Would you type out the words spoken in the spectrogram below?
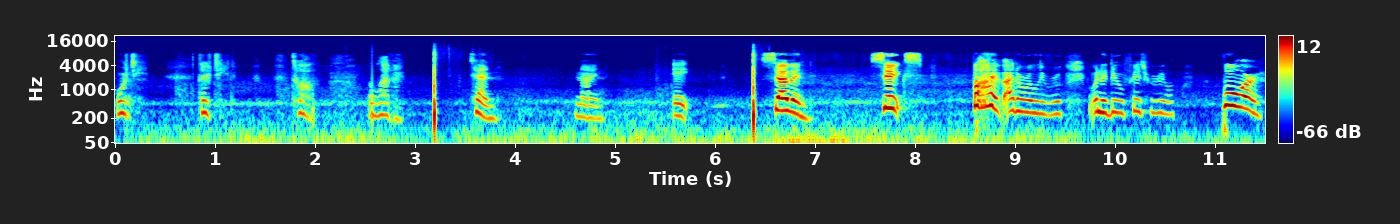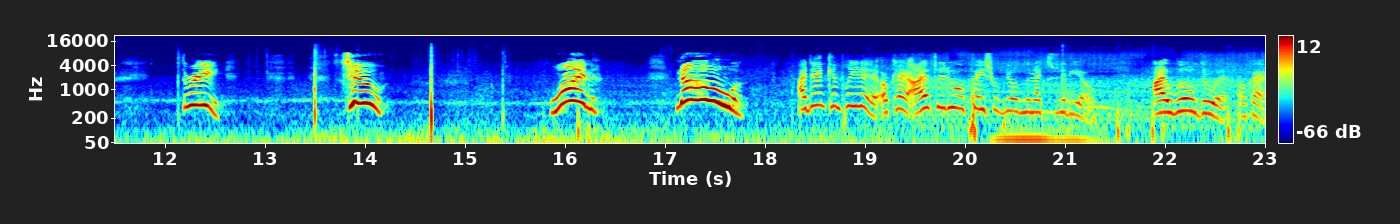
Fourteen, thirteen, twelve, eleven, ten, nine, eight, seven, six, five. I don't really re- want to do a face reveal. Four, three, two, one. No! I didn't complete it. Okay, I have to do a face reveal in the next video. I will do it. Okay.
